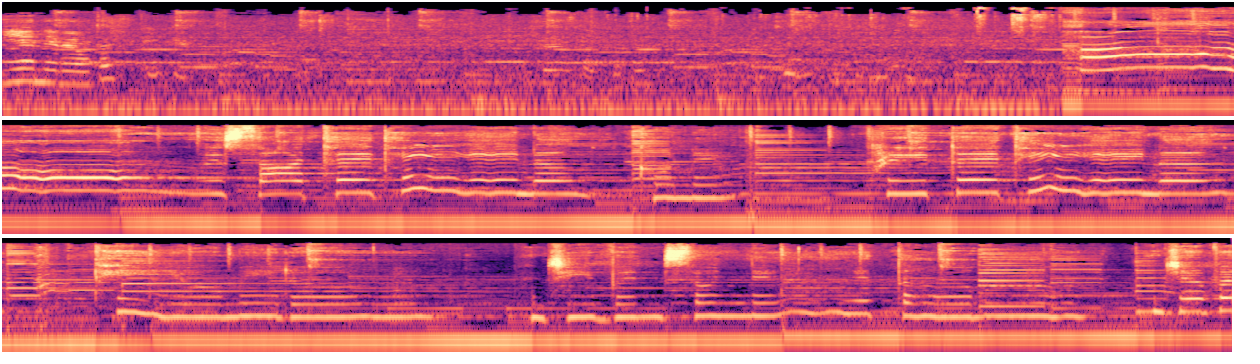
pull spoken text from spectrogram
यहाँनिर आउँछ साथ थिएन कुनै प्रीत थिएन थियो मेरो जीवन सुन tama, já vai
